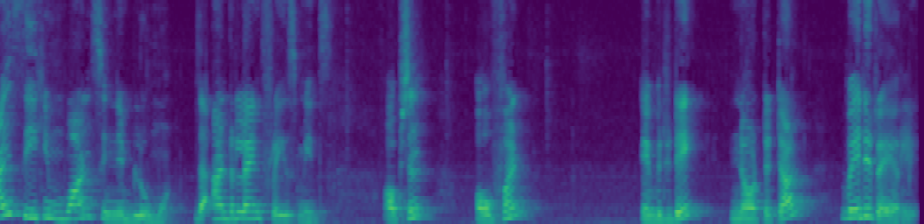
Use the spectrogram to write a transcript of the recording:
I see him once in a blue moon the underline phrase means option often every day not at all very rarely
